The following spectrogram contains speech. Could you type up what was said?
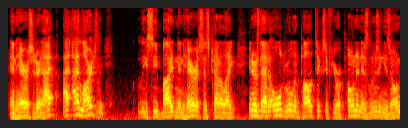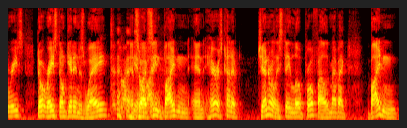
and Harris are doing. I, I, I largely see Biden and Harris is kind of like, you know, there's that old rule in politics if your opponent is losing his own race, don't race, don't get in his way. and so I've seen Biden and Harris kind of generally stay low profile. As a matter of fact, Biden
